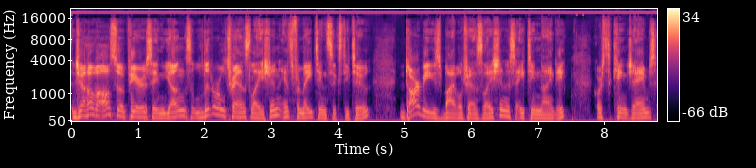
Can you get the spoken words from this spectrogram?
Jehovah also appears in Young's literal translation. It's from 1862. Darby's Bible translation is 1890. Of course, the King James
